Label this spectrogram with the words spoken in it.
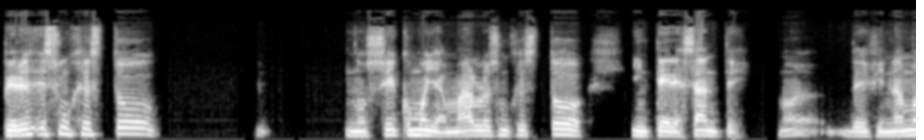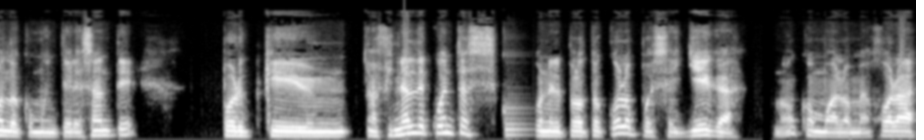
pero es, un gesto, no sé cómo llamarlo, es un gesto interesante, ¿no? Definámoslo como interesante, porque mm, a final de cuentas con el protocolo pues se llega, ¿no? Como a lo mejor a,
